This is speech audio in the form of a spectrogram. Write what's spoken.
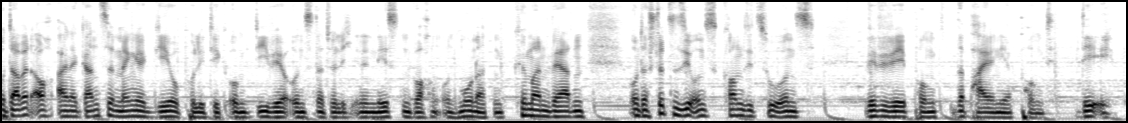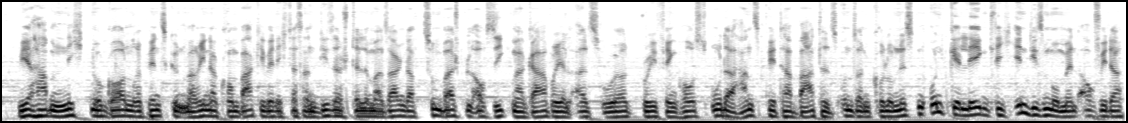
Und damit auch eine ganze Menge Geopolitik, um die wir uns natürlich in den nächsten Wochen und Monaten kümmern werden. Unterstützen Sie uns, kommen Sie zu uns. www.thepioneer.de. Wir haben nicht nur Gordon Repinski und Marina Krombaki, wenn ich das an dieser Stelle mal sagen darf, zum Beispiel auch Sigmar Gabriel als World Briefing Host oder Hans-Peter Bartels, unseren Kolumnisten und gelegentlich in diesem Moment auch wieder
